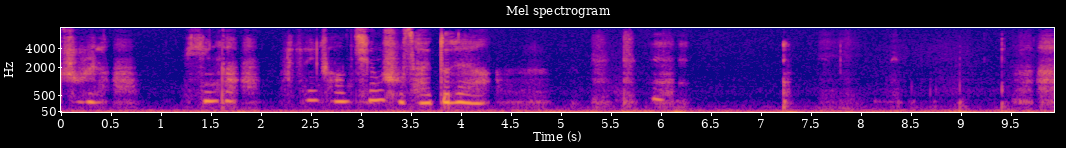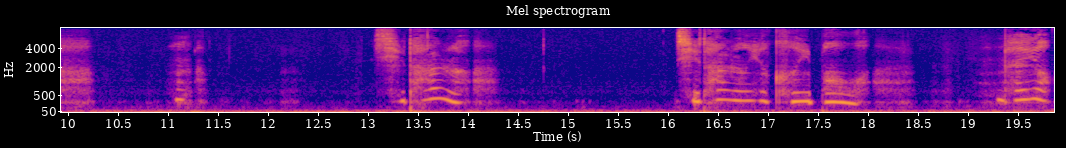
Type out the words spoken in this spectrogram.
主人应该非常清楚才对啊！嗯，其他人，其他人也可以抱我，没有。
